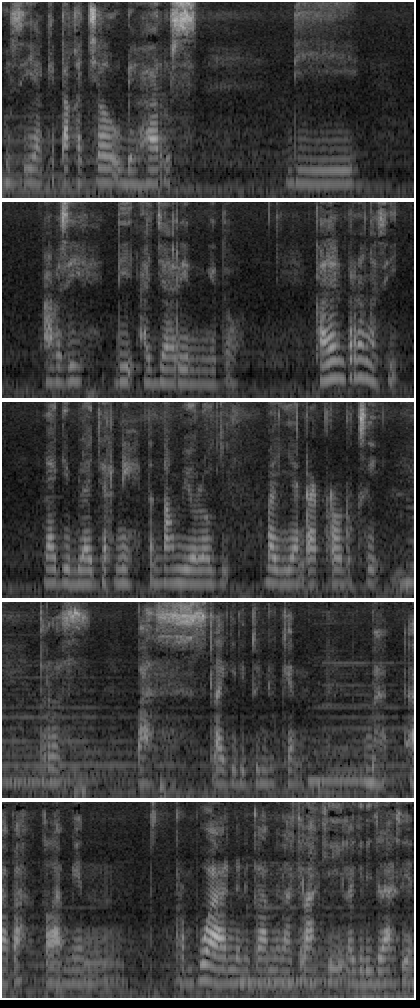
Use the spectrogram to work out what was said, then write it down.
usia kita kecil udah harus di apa sih diajarin gitu. Kalian pernah gak sih lagi belajar nih tentang biologi bagian reproduksi? Terus pas lagi ditunjukin bah, apa kelamin perempuan dan kelamin laki-laki lagi dijelasin.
